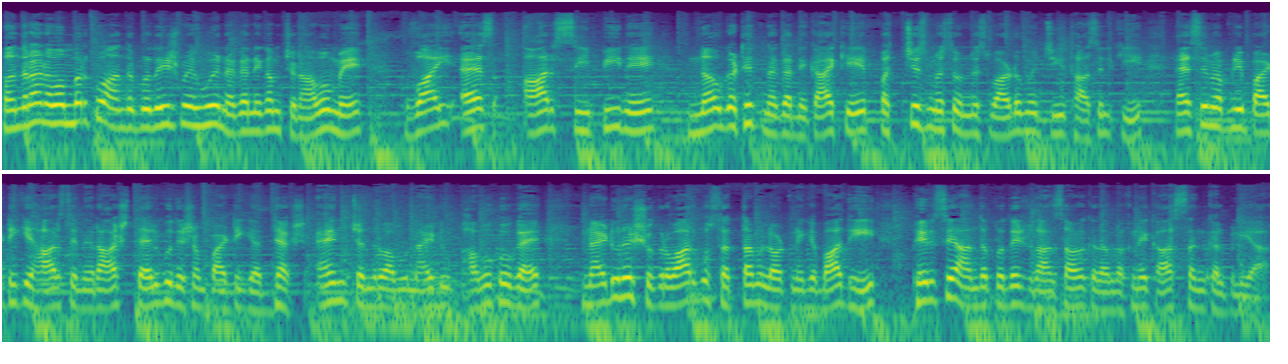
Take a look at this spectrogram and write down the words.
15 नवंबर को आंध्र प्रदेश में हुए नगर निगम चुनावों में YSRCP ने नवगठित नगर निकाय के 25 में से 19 वार्डो में जीत हासिल की। ऐसे में अपनी पार्टी की हार से निराश तेलुगु देशम पार्टी के अध्यक्ष एन चंद्रबाबू नायडू भावुक हो गए। नायडू ने शुक्रवार को सत्ता में लौटने के बाद ही फिर से आंध्र प्रदेश विधानसभा में कदम रखने का संकल्प लिया।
